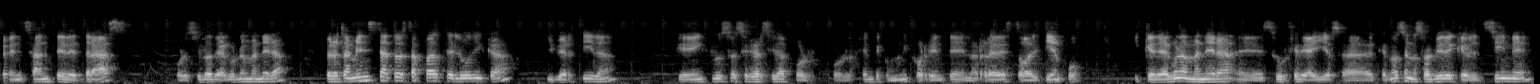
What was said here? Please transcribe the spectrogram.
pensante detrás, por decirlo de alguna manera, pero también está toda esta parte lúdica, divertida, que incluso es ejercida por, por, la gente común y corriente en las redes todo el tiempo y que de alguna manera eh, surge de ahí, o sea, que no se nos olvide que el cine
